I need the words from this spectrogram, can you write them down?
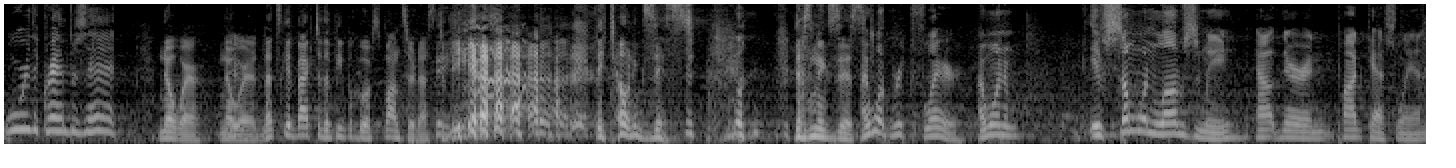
Where the cramp is that? Nowhere. Nowhere. Let's get back to the people who have sponsored us to be. Here. They don't exist. Doesn't exist. I want Ric Flair. I want him. If someone loves me out there in podcast land,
